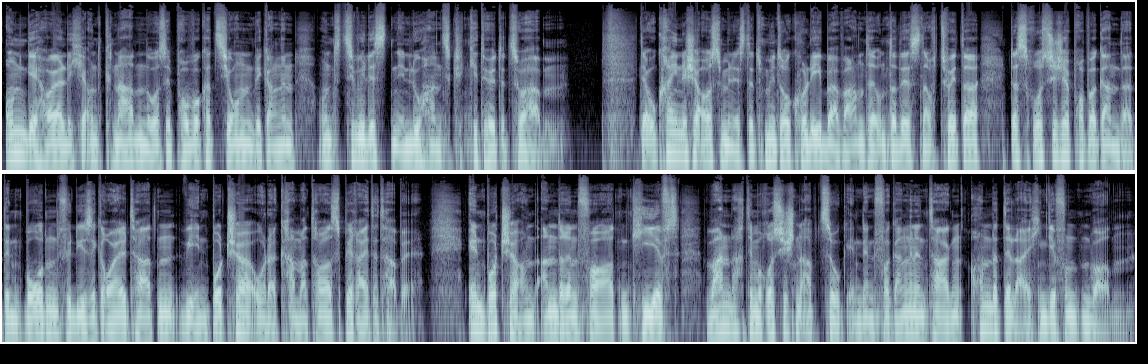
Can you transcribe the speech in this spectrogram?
ungeheuerliche und gnadenlose Provokationen begangen und Zivilisten in Luhansk getötet zu haben. Der ukrainische Außenminister Dmytro Kuleba warnte unterdessen auf Twitter, dass russische Propaganda den Boden für diese Gräueltaten wie in Butscha oder Kramatorsk bereitet habe. In Butscha und anderen Vororten Kiews waren nach dem russischen Abzug in den vergangenen Tagen hunderte Leichen gefunden worden.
